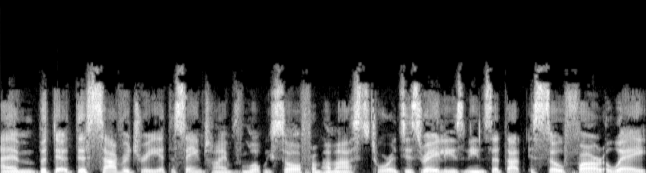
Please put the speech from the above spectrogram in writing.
Um, but the, the, savagery at the same time from what we saw from Hamas towards Israelis means that that is so far away.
